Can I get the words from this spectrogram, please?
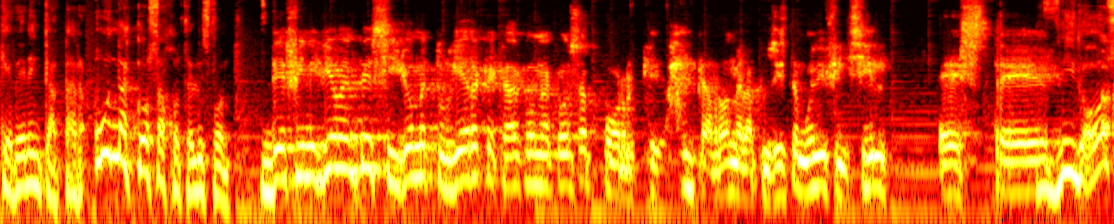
que ver en Qatar? Una cosa, José Luis Font. Definitivamente, si yo me tuviera que quedar con una cosa, porque, ay, cabrón, me la pusiste muy difícil. Este. ¿Y dos?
